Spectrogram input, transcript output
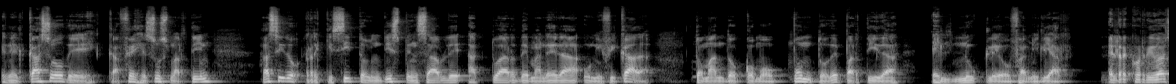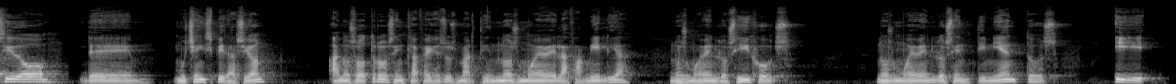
En el caso de Café Jesús Martín, ha sido requisito indispensable actuar de manera unificada, tomando como punto de partida el núcleo familiar. El recorrido ha sido de mucha inspiración. A nosotros en Café Jesús Martín nos mueve la familia, nos mueven los hijos, nos mueven los sentimientos y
